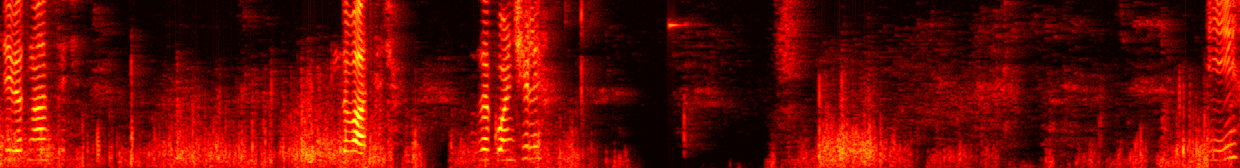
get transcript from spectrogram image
девятнадцать, двадцать. Закончили. И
